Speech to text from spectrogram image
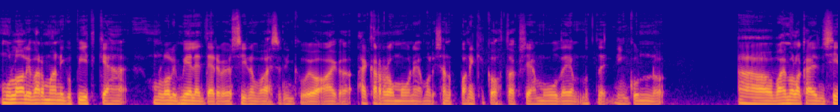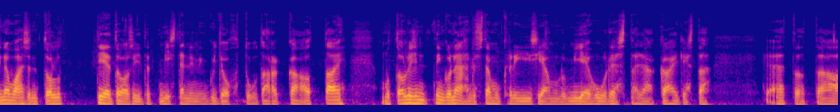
mulla oli varmaan niin kuin pitkään, mulla oli mielenterveys siinä vaiheessa niin kuin jo aika, aika romuun ja mä olin saanut panikkikohtauksia ja muuta, ja, mutta niin kuin, äh, vaimolla siinä vaiheessa nyt ollut tietoa siitä, että mistä ne niin kuin johtuu tarkkaan ottaen, mutta olisin niin kuin nähnyt sitä mun kriisiä mun miehuudesta ja kaikesta, ja, tota,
